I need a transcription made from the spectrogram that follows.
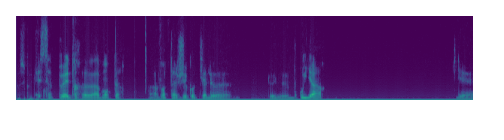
Parce que Et coup, ça peut être euh, avanta- avantageux quand il y a le, le, le brouillard. Il y a,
